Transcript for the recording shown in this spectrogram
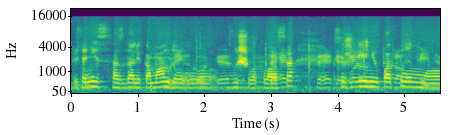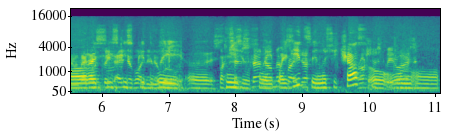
То есть они создали команду высшего класса. К сожалению, потом российский спидвей снизил свои позиции, но сейчас он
